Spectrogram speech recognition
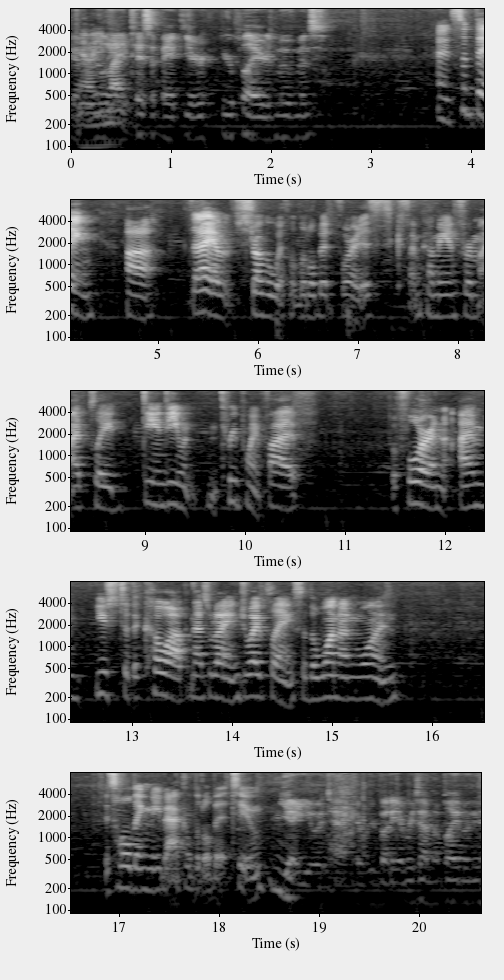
Can Yeah, you really might- anticipate your, your players' movements. and it's something uh, that I have struggled with a little bit for it is because I'm coming in from I've played D and D 3.5 before, and I'm used to the co-op, and that's what I enjoy playing. So the one-on-one is holding me back a little bit too. Yeah, you attack everybody every time I played with you.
